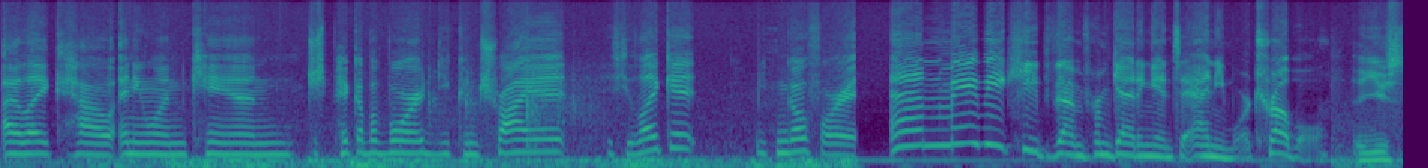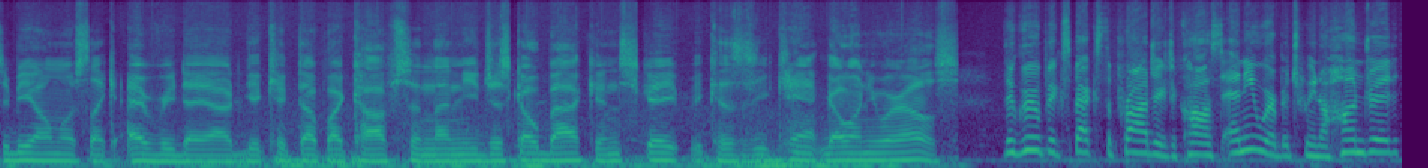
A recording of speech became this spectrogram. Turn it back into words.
I like how anyone can just pick up a board. You can try it. If you like it, you can go for it. And maybe keep them from getting into any more trouble. It used to be almost like every day I would get kicked out by cops and then you just go back and skate because you can't go anywhere else. The group expects the project to cost anywhere between $100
